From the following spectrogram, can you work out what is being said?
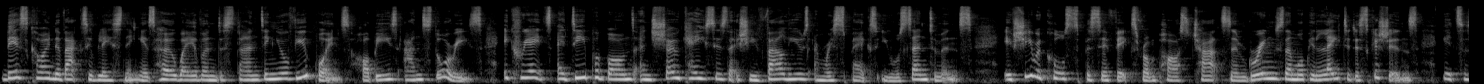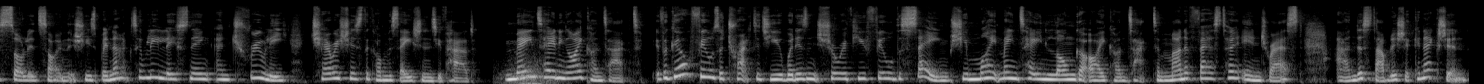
This kind of active listening is her way of understanding your viewpoints, hobbies, and stories. It creates a deeper bond and showcases that she values and respects your sentiments. If she recalls specifics from past chats and brings them up in later discussions, it's a solid sign that she she's been actively listening and truly cherishes the conversations you've had. Maintaining eye contact. If a girl feels attracted to you but isn't sure if you feel the same, she might maintain longer eye contact to manifest her interest and establish a connection.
